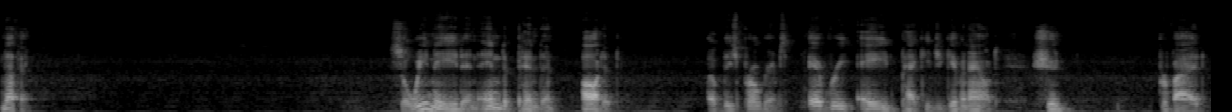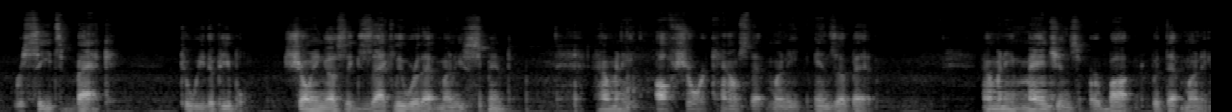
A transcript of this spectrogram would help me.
Nothing. So we need an independent audit of these programs. Every aid package given out should provide receipts back to we the people, showing us exactly where that money is spent, how many offshore accounts that money ends up at, how many mansions are bought with that money.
